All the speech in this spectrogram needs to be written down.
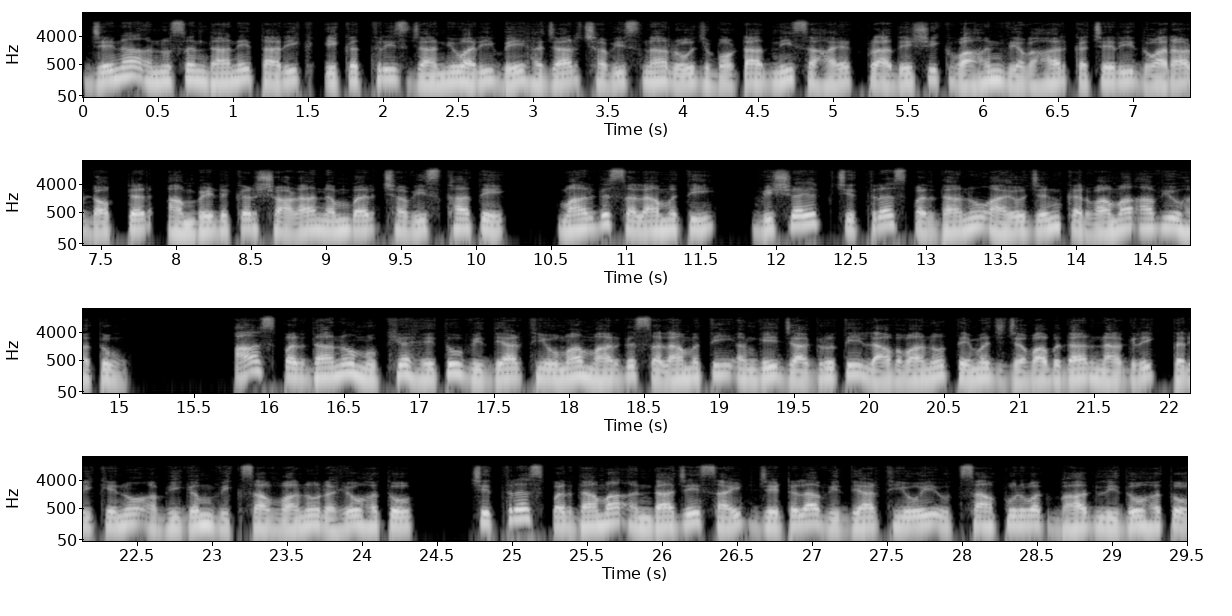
જેના અનુસંધાને તારીખ એકત્રીસ જાન્યુઆરી બે હજાર છવ્વીસના રોજ બોટાદની સહાયક પ્રાદેશિક વાહન વ્યવહાર કચેરી દ્વારા ડોક્ટર આંબેડકર શાળા નંબર છવ્વીસ ખાતે માર્ગ સલામતી વિષયક ચિત્ર સ્પર્ધાનું આયોજન કરવામાં આવ્યું હતું. આ સ્પર્ધાનો મુખ્ય હેતુ વિદ્યાર્થીઓમાં માર્ગ સલામતી અંગે જાગૃતિ લાવવાનો તેમજ જવાબદાર નાગરિક તરીકેનો અભિગમ વિકસાવવાનો રહ્યો હતો. ચિત્ર સ્પર્ધામાં અંદાજે સાઇટ જેટલા વિદ્યાર્થીઓએ ઉત્સાહપૂર્વક ભાગ લીધો હતો.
